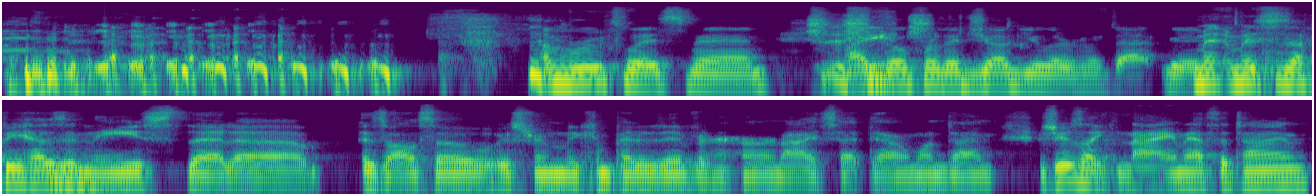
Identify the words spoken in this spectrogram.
I'm ruthless, man. I go for the jugular with that game. Mrs. Uppy has a niece that uh, is also extremely competitive, and her and I sat down one time. And she was like nine at the time,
